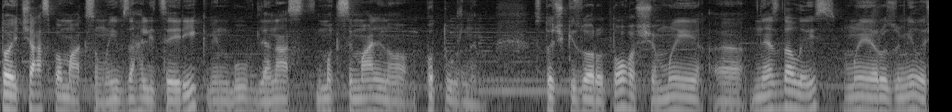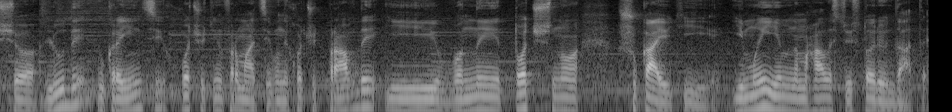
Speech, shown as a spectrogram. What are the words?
той час по максимуму. І взагалі цей рік він був для нас максимально потужним з точки зору того, що ми е, не здались. Ми розуміли, що люди, українці, хочуть інформації, вони хочуть правди, і вони точно шукають її. І ми їм намагалися цю історію дати.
